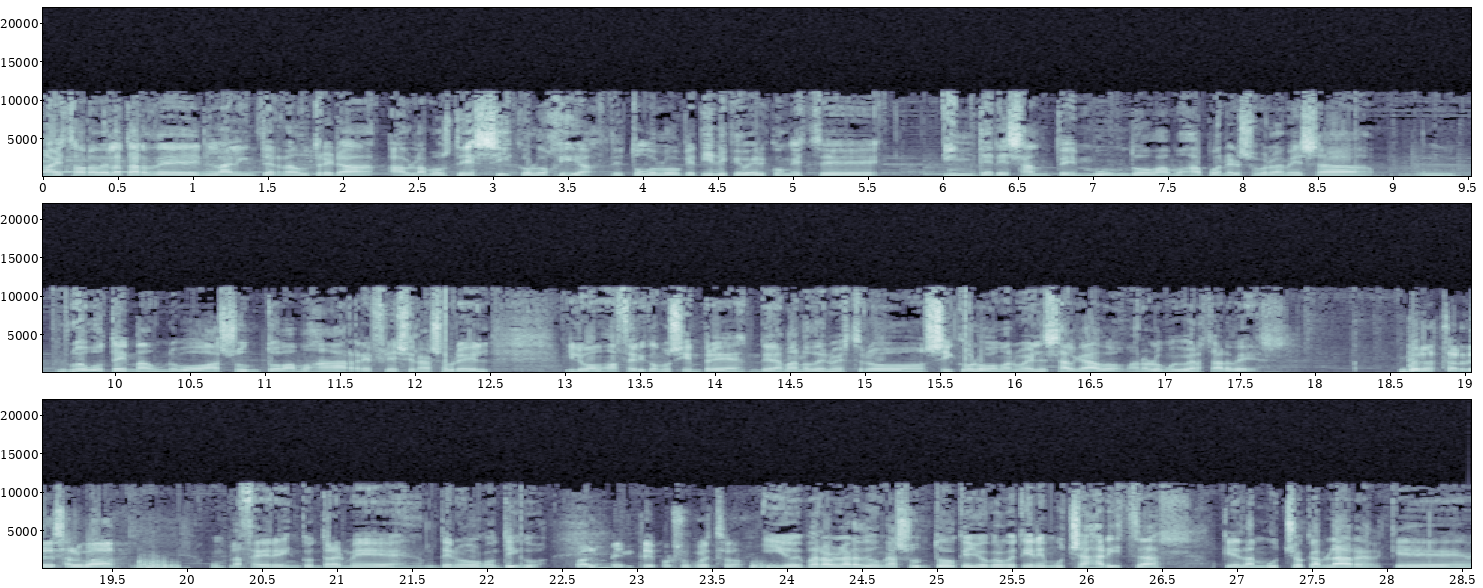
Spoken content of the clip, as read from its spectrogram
A esta hora de la tarde en la linterna de Utrera hablamos de psicología, de todo lo que tiene que ver con este interesante mundo. Vamos a poner sobre la mesa un nuevo tema, un nuevo asunto, vamos a reflexionar sobre él y lo vamos a hacer como siempre de la mano de nuestro psicólogo Manuel Salgado. Manolo, muy buenas tardes. Buenas tardes, Alba. Un placer encontrarme de nuevo contigo. Igualmente, por supuesto. Y hoy para hablar de un asunto que yo creo que tiene muchas aristas, que dan mucho que hablar, que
